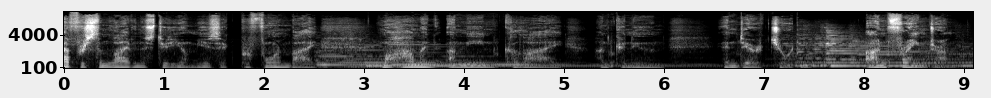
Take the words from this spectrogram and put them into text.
Now for some live in the studio music performed by Mohamed Amine Kalai on Qanun and Derrik Jordan on frame drum.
